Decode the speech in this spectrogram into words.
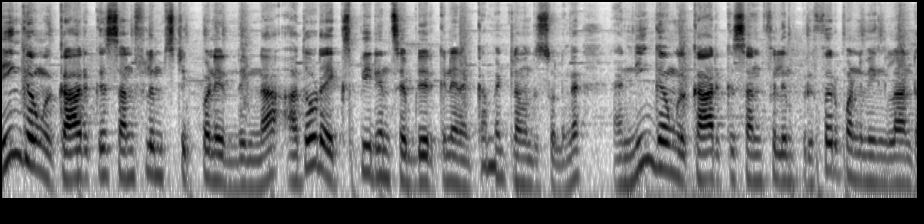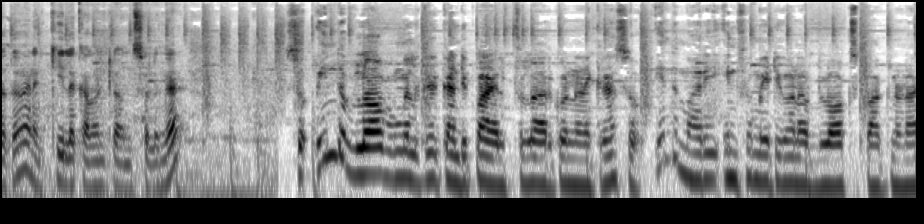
நீங்கள் உங்கள் காருக்கு சன்ஃபிலிம் ஸ்டிக் பண்ணியிருந்தீங்கன்னா அதோட எக்ஸ்பீரியன்ஸ் எப்படி இருக்குன்னு எனக்கு கமெண்ட்டில் வந்து சொல்லுங்கள் அண்ட் நீங்கள் உங்கள் காருக்கு சன்ஃபிலிம் ப்ரிஃபர் பண்ணுவீங்களான்றதும் எனக்கு கீழே கமெண்ட்டில் வந்து சொல்லுங்கள் ஸோ இந்த விளாக் உங்களுக்கு கண்டிப்பாக ஹெல்ப்ஃபுல்லாக இருக்கும்னு நினைக்கிறேன். ஸோ இந்த மாதிரி இன்ஃபர்மேட்டிவான விளாக்ஸ் பார்க்கணுன்னா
